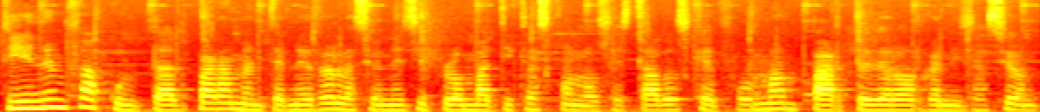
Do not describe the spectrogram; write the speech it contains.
tienen facultad para mantener relaciones diplomáticas con los estados que forman parte de la organización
